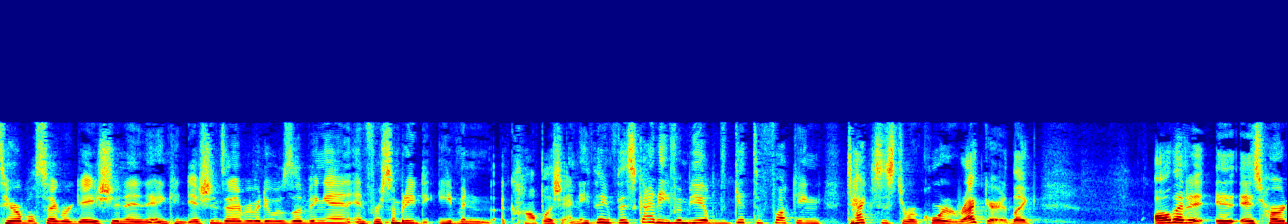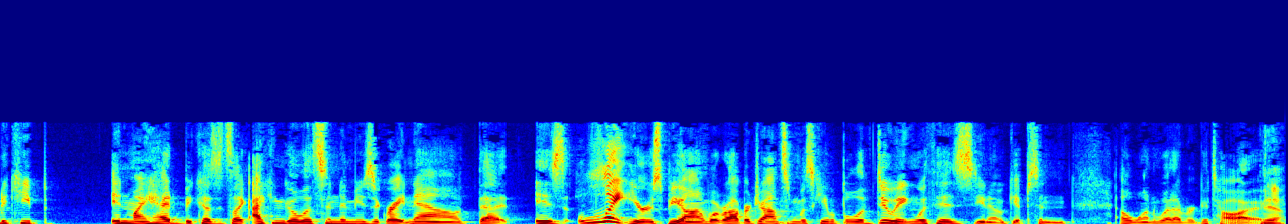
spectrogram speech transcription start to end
terrible segregation and, and conditions that everybody was living in, and for somebody to even accomplish anything, for this guy to even be able to get to fucking Texas to record a record, like all that it is hard to keep in my head because it's like I can go listen to music right now that is light years beyond what Robert Johnson was capable of doing with his, you know, Gibson L1 whatever guitar. Yeah.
